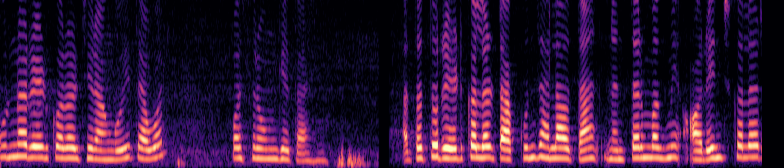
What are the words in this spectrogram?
पूर्ण रेड कलरची रांगोळी त्यावर पसरवून घेत आहे. आता तो रेड कलर टाकून झाला होता. नंतर मग मी ऑरेंज कलर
